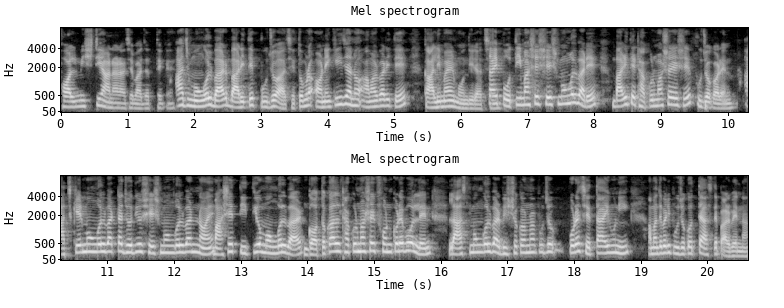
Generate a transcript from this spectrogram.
ফল মিষ্টি আনার আছে বাজার থেকে। আজ মঙ্গলবার বাড়িতে পুজো আছে, তোমরা অনেকেই জানো আমার বাড়িতে কালী মায়ের মন্দির আছে। তাই প্রতি মাসের শেষ মঙ্গলবারে বাড়িতে ঠাকুরমশাই এসে পুজো করেন। আজকের মঙ্গলবারটা যদিও শেষ মঙ্গলবার নয়, মাসের তৃতীয় মঙ্গলবার গতকাল ঠাকুরমশাই ফোন করে বললেন লাস্ট মঙ্গলবার বিশ্বকর্মা পুজো পড়েছে, তাই উনি আমাদের বাড়ি পুজো করতে আসতে পারবেন না।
